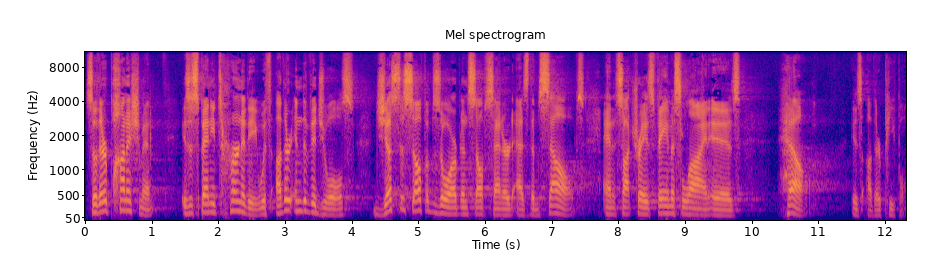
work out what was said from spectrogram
So their punishment is to spend eternity with other individuals just as self absorbed and self centered as themselves. And Sartre's famous line is hell is other people.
